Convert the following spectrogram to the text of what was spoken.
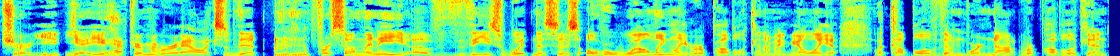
Sure. Yeah, you have to remember, Alex, that for so many of these witnesses, overwhelmingly Republican, I mean, only a, a couple of them were not Republican,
